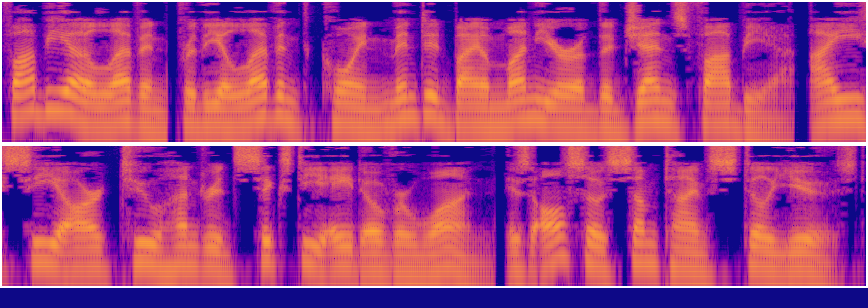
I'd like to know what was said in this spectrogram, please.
Fabia 11 for the 11th coin minted by a moneyer of the gens Fabia, i.e. CR 268 over 1 is also sometimes still used.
